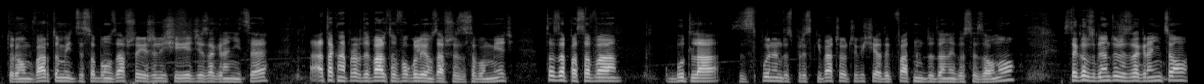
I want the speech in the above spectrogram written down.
którą warto mieć ze sobą zawsze, jeżeli się jedzie za granicę, a tak naprawdę warto w ogóle ją zawsze ze sobą mieć, to zapasowa butla z płynem do spryskiwaczy, oczywiście adekwatnym do danego sezonu. Z tego względu, że za granicą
